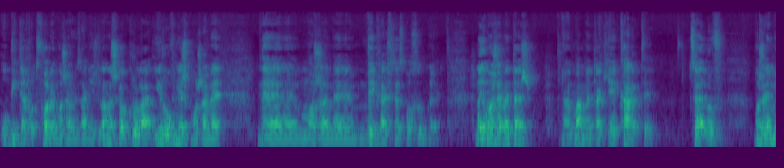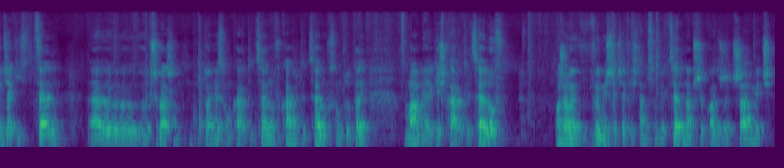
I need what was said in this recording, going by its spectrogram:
ubite potwory możemy zanieść dla naszego króla i również możemy, e, możemy wygrać w ten sposób gry. No i możemy też, e, mamy takie karty celów, możemy mieć jakiś cel, e, przepraszam, to nie są karty celów, karty celów są tutaj, mamy jakieś karty celów, możemy wymyśleć jakiś tam sobie cel, na przykład, że trzeba mieć,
